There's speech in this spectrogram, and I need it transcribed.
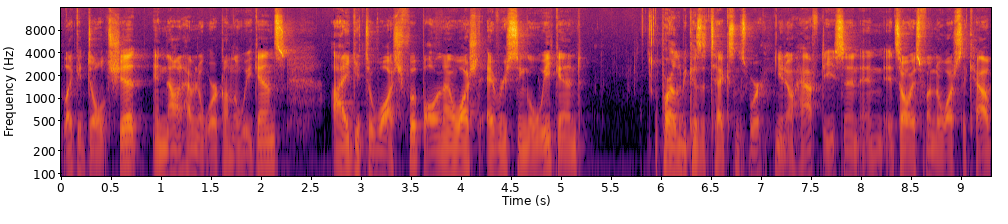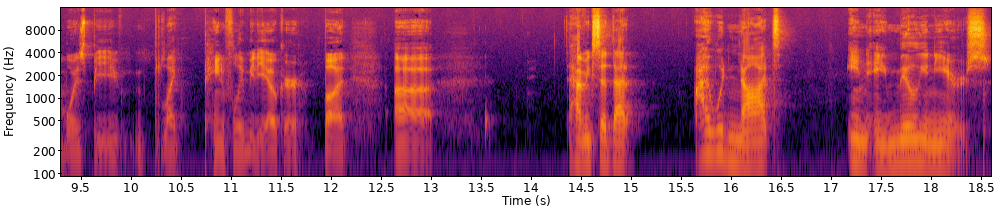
like adult shit and not having to work on the weekends, I get to watch football, and I watched every single weekend partly because the Texans were, you know, half decent, and it's always fun to watch the Cowboys be like painfully mediocre. But uh, having said that, I would not, in a million years,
